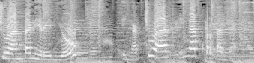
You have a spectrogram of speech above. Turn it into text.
Cuan Tani Radio, ingat cuan, ingat pertanian.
